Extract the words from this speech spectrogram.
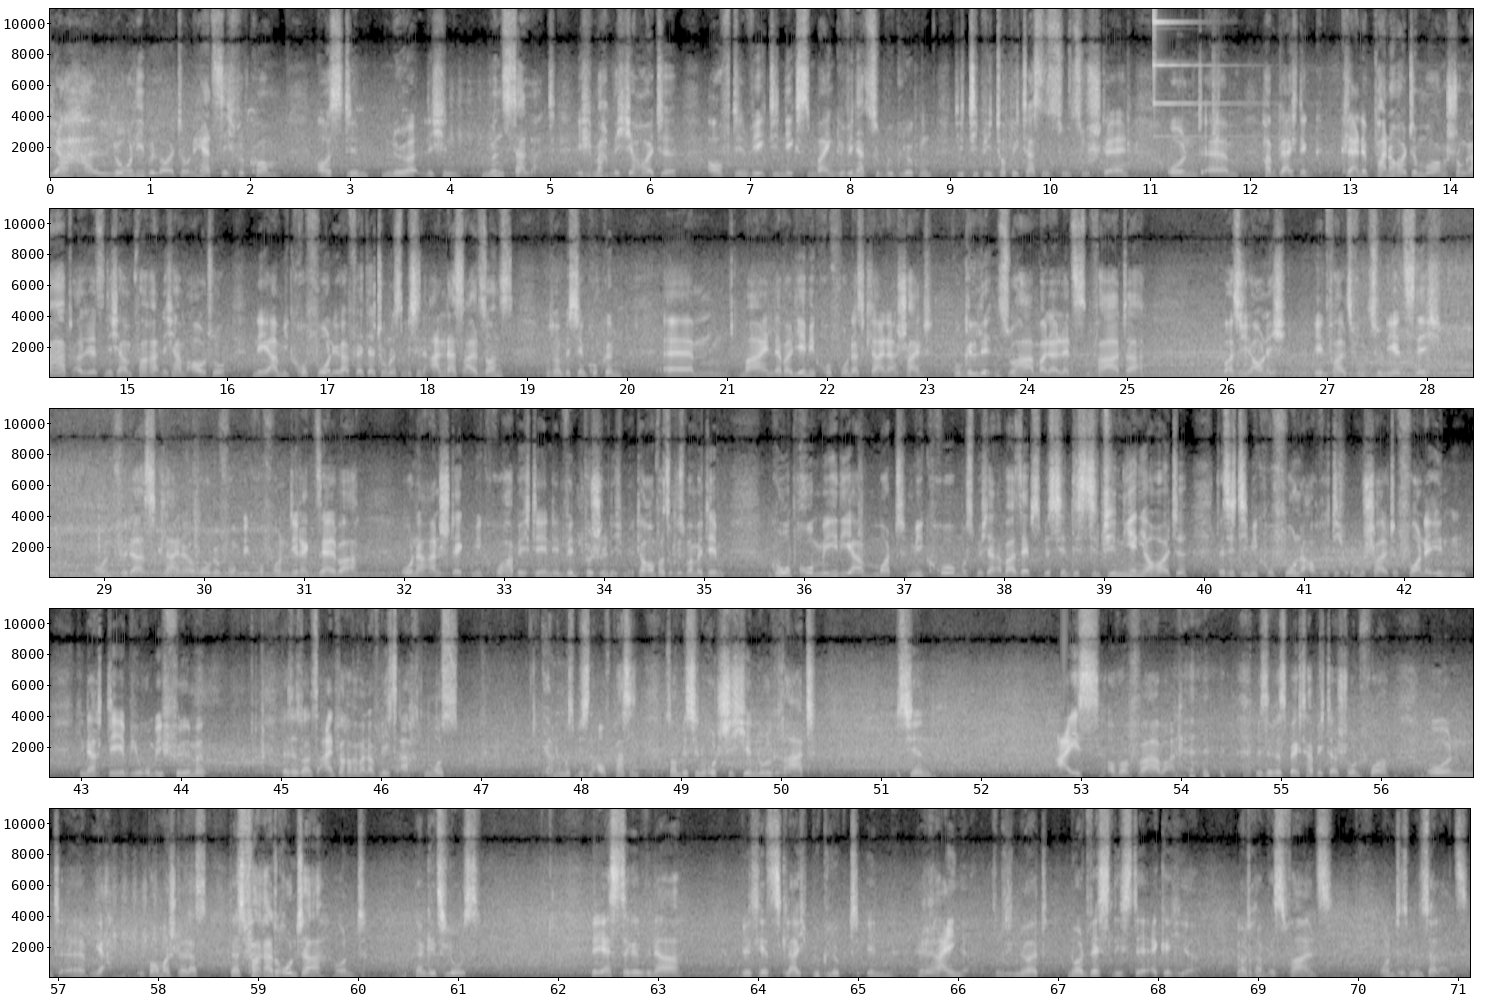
Ja, hallo liebe Leute und herzlich willkommen aus dem nördlichen Münsterland. Ich mache mich hier heute auf den Weg, die nächsten beiden Gewinner zu beglücken, die Tipi-Topi-Tassen zuzustellen und ähm, habe gleich eine kleine Panne heute Morgen schon gehabt, also jetzt nicht am Fahrrad, nicht am Auto, nee, am Mikrofon. Ihr hört vielleicht, der Ton ist ein bisschen anders als sonst, muss man ein bisschen gucken. Ähm, mein Lavalier-Mikrofon, das kleine, scheint wohl gelitten zu haben bei der letzten Fahrt da. Weiß ich auch nicht. Jedenfalls funktioniert es nicht. Und für das kleine rote Funkmikrofon direkt selber ohne Ansteckmikro habe ich den, den Windbüschel nicht mit. Darum versuche ich es mal mit dem GoPro Media Mod Mikro, muss mich dann aber selbst ein bisschen disziplinieren ja heute, dass ich die Mikrofone auch richtig umschalte, vorne, hinten, je nachdem, wie rum ich filme. Das ist ja sonst einfacher, wenn man auf nichts achten muss. Ja, du musst ein bisschen aufpassen, so ein bisschen rutschig hier, 0 Grad, ein bisschen Eis auf der Fahrbahn. ein bisschen Respekt habe ich da schon vor. Und äh, ja, ich baue mal schnell das, das Fahrrad runter und dann geht's los. Der erste Gewinner wird jetzt gleich beglückt in Rheine, so die nord nordwestlichste Ecke hier Nordrhein-Westfalens und des Münsterlands.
